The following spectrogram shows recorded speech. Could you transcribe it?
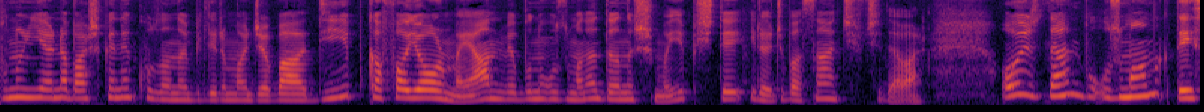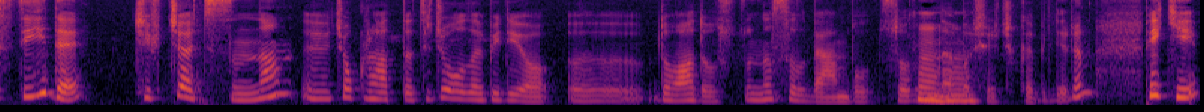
bunun yerine başka ne kullanabilirim acaba deyip kafa yormayan ve bunu uzmana danışmayıp işte ilacı basan çiftçi de var. O yüzden bu uzmanlık desteği de çiftçi açısından e, çok rahatlatıcı olabiliyor. E, doğa dostu nasıl ben bu sorunla hı hı. başa çıkabilirim? Peki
